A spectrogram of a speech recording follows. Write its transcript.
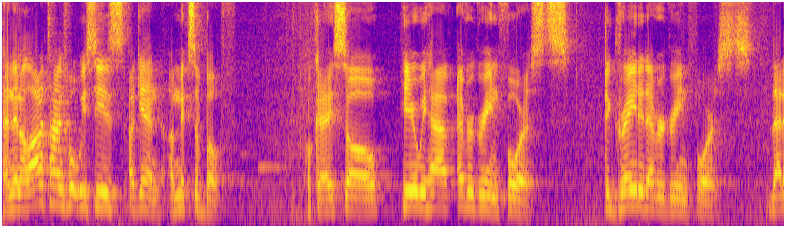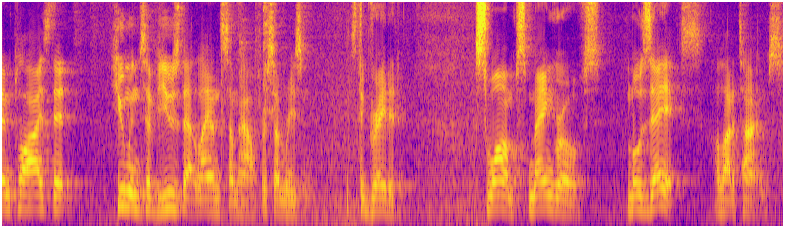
And then a lot of times what we see is, again, a mix of both. Okay, so here we have evergreen forests, degraded evergreen forests. That implies that humans have used that land somehow for some reason. It's degraded. Swamps, mangroves, mosaics, a lot of times.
